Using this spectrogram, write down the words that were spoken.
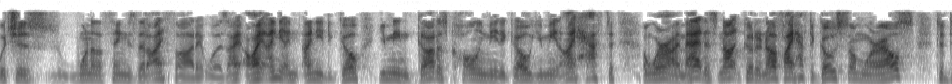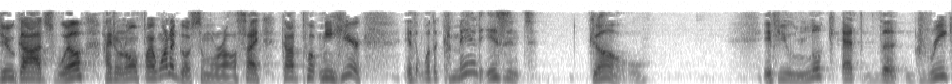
which is one of the things that I thought it was. I, I, I, need, to go. You mean God is calling me to go? You mean I have to, where I'm at is not good enough. I have to go somewhere else to do God's will. I don't know if I want to go somewhere else. I, God put me here. It, well, the command isn't go. If you look at the Greek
